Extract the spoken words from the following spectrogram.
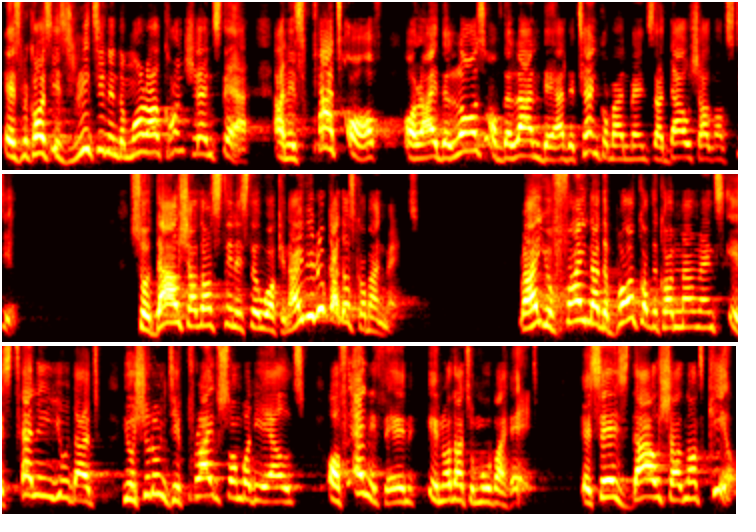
It's because it's written in the moral conscience there and it's part of, all right, the laws of the land there, the Ten Commandments that thou shalt not steal. So thou shalt not steal is still working. Now, if you look at those commandments, right, you find that the bulk of the commandments is telling you that you shouldn't deprive somebody else of anything in order to move ahead. It says, Thou shalt not kill.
